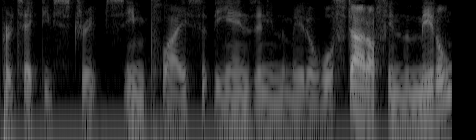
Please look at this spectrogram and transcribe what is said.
protective strips in place at the ends and in the middle. We'll start off in the middle.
